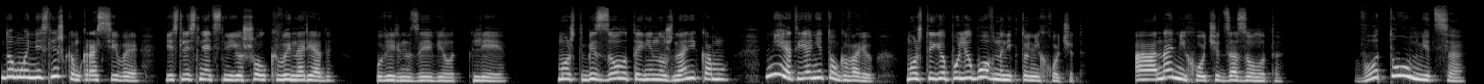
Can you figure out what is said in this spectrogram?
«Думаю, не слишком красивая, если снять с нее шелковые наряды», — уверенно заявила Клея. «Может, без золота и не нужна никому?» «Нет, я не то говорю. Может, ее полюбовно никто не хочет. А она не хочет за золото». «Вот умница!»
